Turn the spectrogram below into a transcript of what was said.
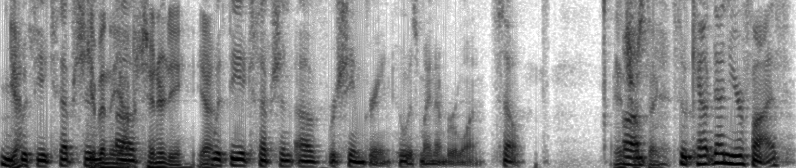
with the exception Given the of opportunity, yeah, with the exception of Rasheem Green, who was my number one. So, um, interesting. so countdown year five,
